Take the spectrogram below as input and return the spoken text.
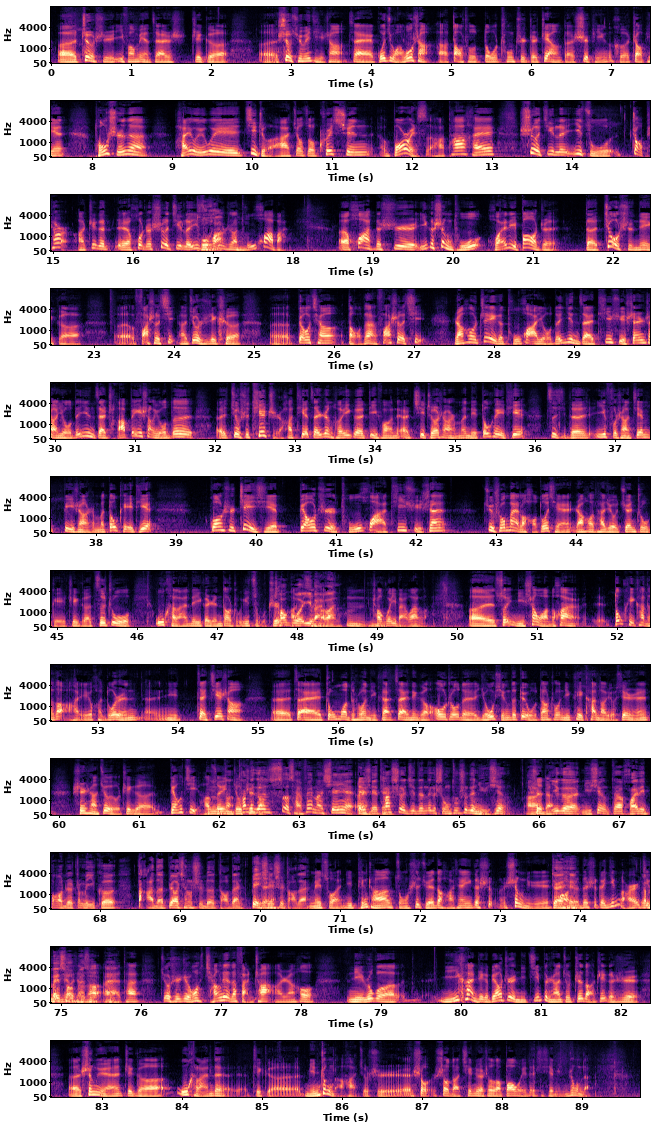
呃，这是一方面，在这个。呃，社群媒体上，在国际网络上啊，到处都充斥着这样的视频和照片。同时呢，还有一位记者啊，叫做 Christian Boris 啊，他还设计了一组照片啊，这个呃，或者设计了一组就是图画吧，呃，画的是一个圣徒怀里抱着的，就是那个呃发射器啊，就是这个呃标枪导弹发射器。然后这个图画有的印在 T 恤衫上，有的印在茶杯上，有的呃就是贴纸哈，贴在任何一个地方，呃汽车上什么你都可以贴，自己的衣服上、肩臂上什么都可以贴。光是这些标志图画 T 恤衫，据说卖了好多钱，然后他就捐助给这个资助乌克兰的一个人道主义组织，超过一百万了，嗯，超过一百万了。呃，所以你上网的话，都可以看得到啊，有很多人呃你在街上。呃，在周末的时候，你看在那个欧洲的游行的队伍当中，你可以看到有些人身上就有这个标记啊，所以你就知道。他那个色彩非常鲜艳，而且他设计的那个使用是个女性啊，是的，一个女性在怀里抱着这么一颗大的标枪式的导弹，便携式导弹。没错，你平常总是觉得好像一个圣圣女抱着的是个婴儿，结果没有想到，哎，它就是这种强烈的反差啊，然后。你如果你一看这个标志，你基本上就知道这个是呃声援这个乌克兰的这个民众的哈，就是受受到侵略、受到包围的这些民众的。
